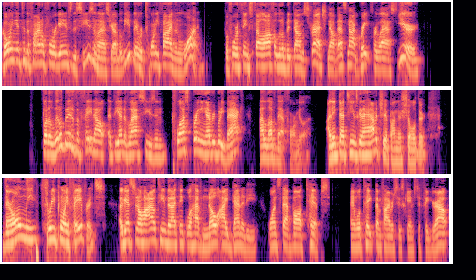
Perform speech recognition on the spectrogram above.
going into the final four games of the season last year, I believe they were 25 and 1 before things fell off a little bit down the stretch. Now, that's not great for last year, but a little bit of a fade out at the end of last season, plus bringing everybody back. I love that formula. I think that team's going to have a chip on their shoulder. They're only three point favorites against an Ohio team that I think will have no identity once that ball tips and will take them five or six games to figure out.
